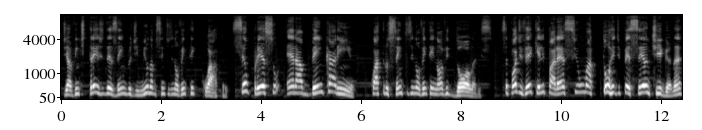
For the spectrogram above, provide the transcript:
dia 23 de dezembro de 1994. Seu preço era bem carinho, 499 dólares. Você pode ver que ele parece uma torre de PC antiga, né?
